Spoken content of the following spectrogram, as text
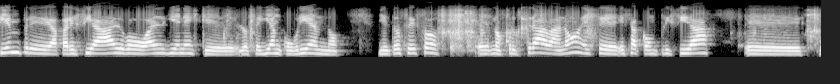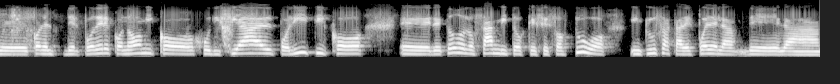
siempre aparecía algo o alguienes que lo seguían cubriendo y entonces eso eh, nos frustraba, ¿no? Ese, esa complicidad eh, con el del poder económico, judicial, político, eh, de todos los ámbitos que se sostuvo, incluso hasta después de la, de la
